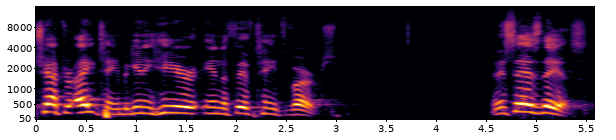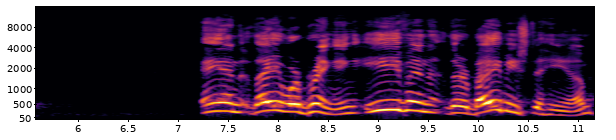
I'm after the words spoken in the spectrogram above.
chapter 18, beginning here in the 15th verse. And it says this And they were bringing even their babies to him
